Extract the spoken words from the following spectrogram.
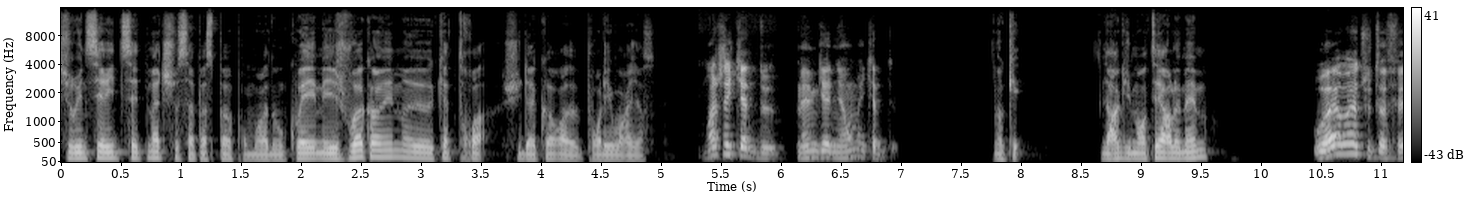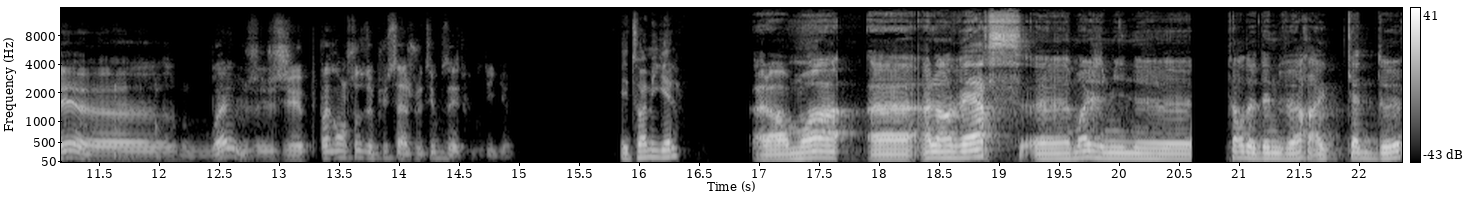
sur une série de 7 matchs, ça passe pas pour moi. Donc, ouais, mais je vois quand même euh, 4-3. Je suis d'accord euh, pour les Warriors. Moi j'ai 4-2, même gagnant, mais 4-2. Ok. L'argumentaire, le même? Ouais, ouais, tout à fait. euh, Ouais, j'ai- j'ai pas grand chose de plus à ajouter, vous avez tout dit, les gars. Et toi, Miguel? Alors moi, euh, à l'inverse, euh, moi j'ai mis une victoire de Denver à 4-2.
